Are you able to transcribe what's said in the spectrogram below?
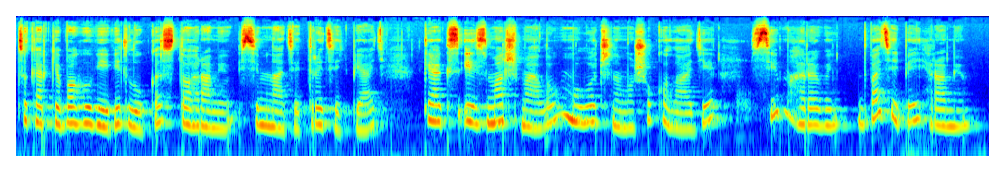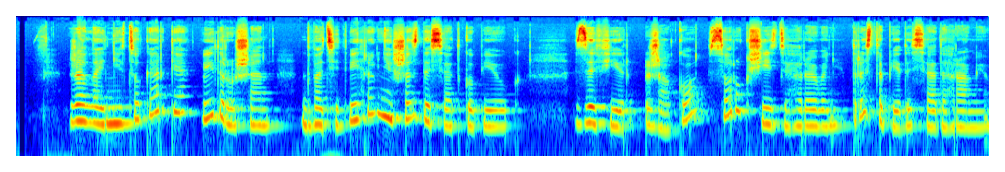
Цукерки вагові від лука 100 грамів 17,35 Кекс із маршмеллоу в молочному шоколаді 7 гривень 25 грамів. Желейні цукерки від Рошен 22 гривні 60 копійок. Зефір Жако 46 гривень 350 грамів.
